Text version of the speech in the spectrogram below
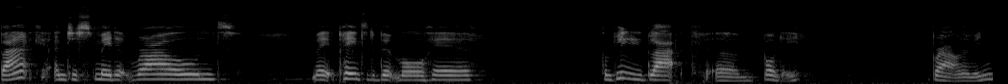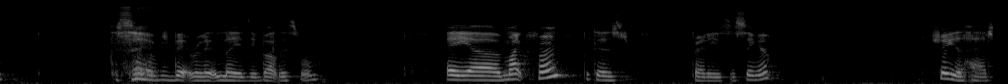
back and just made it round. Made painted a bit more here. Completely black um, body, brown. I mean, because I was a bit lazy about this one. A uh, microphone because Freddy's the singer. Show you the head.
